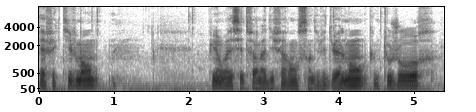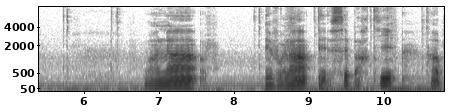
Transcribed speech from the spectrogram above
effectivement. Puis on va essayer de faire la différence individuellement, comme toujours. Voilà. Et voilà. Et c'est parti. Hop.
